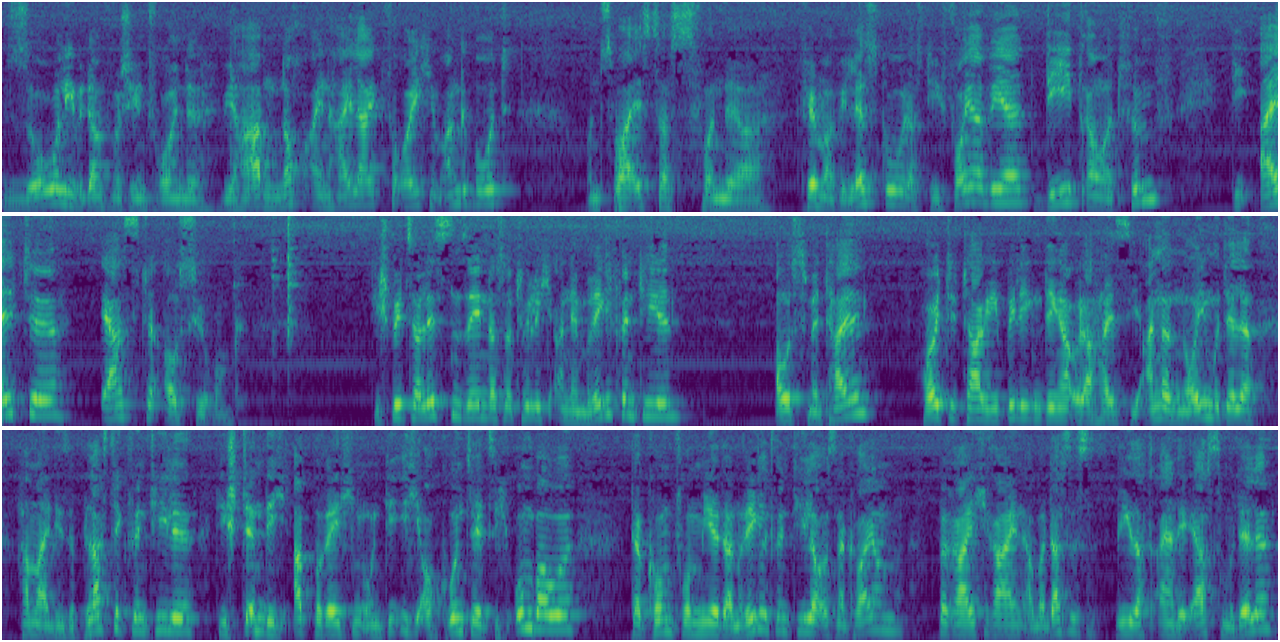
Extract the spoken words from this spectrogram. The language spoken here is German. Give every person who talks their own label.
Speaker 1: So, liebe Dampfmaschinenfreunde, wir haben noch ein Highlight für euch im Angebot. Und zwar ist das von der Firma Vilesco, das ist die Feuerwehr D305, die alte erste Ausführung. Die Spezialisten sehen das natürlich an dem Regelventil aus Metall. Heutzutage die billigen Dinger oder heißt die anderen neuen Modelle haben halt diese Plastikventile, die ständig abbrechen und die ich auch grundsätzlich umbaue. Da kommen von mir dann Regelventile aus dem Aquariumbereich rein, aber das ist wie gesagt einer der ersten Modelle.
